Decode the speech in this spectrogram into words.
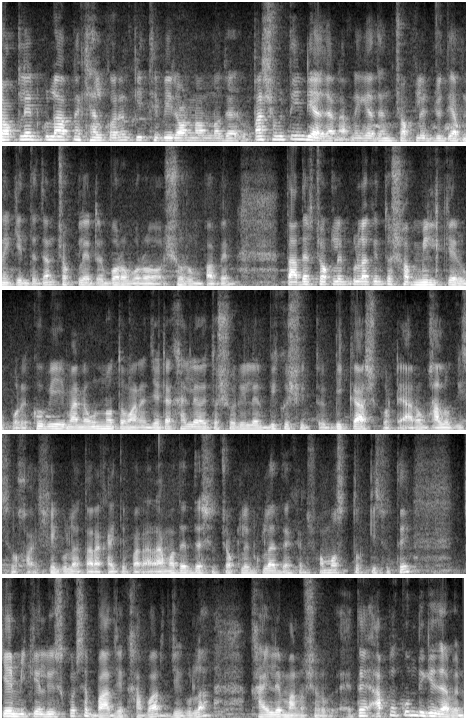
চকলেটগুলো আপনি খেয়াল করেন, পৃথিবীর অন্য অন্য পার্শ্ববর্তী ইন্ডিয়া যান, আপনি গিয়ে চকলেট যদি আপনি কিনতে চান, চকলেটের বড় বড় শোরুম পাবেন। তাদের চকলেটগুলো কিন্তু সব মিল্কের উপরে, খুবই মানে উন্নত মানের, যেটা খাইলে হয়তো শরীরের বিকশিত, বিকাশ ঘটে আরও ভালো কিছু হয়, সেগুলো তারা খাইতে পারে। আর আমাদের দেশের চকলেটগুলো দেখেন, সমস্ত কিছুতে কেমিক্যাল ইউজ করছে, বাজে খাবার যেগুলা খাইলে মানুষের এতে আপনি কোন দিকে যাবেন?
